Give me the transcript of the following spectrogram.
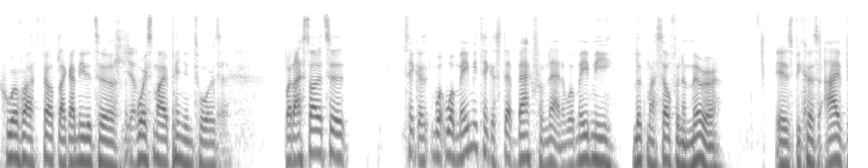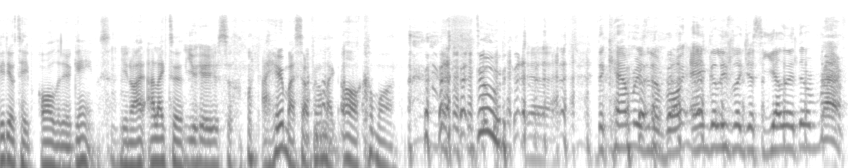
whoever I felt like I needed to Yep. voice my opinion towards. Yeah. But I started to take a what what made me take a step back from that, and what made me look myself in the mirror is because I videotape all of their games. Mm-hmm. You know, I, I like to You hear yourself. I hear myself and I'm like, oh come on, dude. yeah. The camera is in the wrong angle. He's like just yelling at the ref.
